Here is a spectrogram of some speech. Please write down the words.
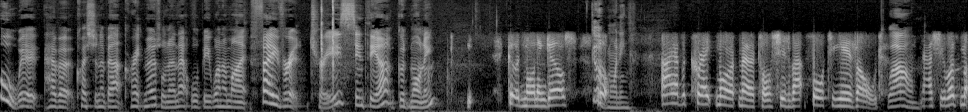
Oh, we have a question about crepe myrtle. Now, that will be one of my favourite trees. Cynthia, good morning. Good morning, girls. Good Look, morning. I have a crate more at myrtle. She's about forty years old. Wow. Now she was my,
